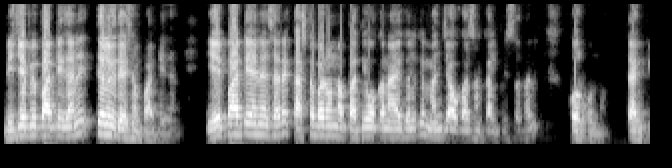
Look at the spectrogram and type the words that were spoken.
బీజేపీ పార్టీ కానీ తెలుగుదేశం పార్టీ కానీ ఏ పార్టీ అయినా సరే కష్టపడి ఉన్న ప్రతి ఒక్క నాయకులకి మంచి అవకాశం కల్పిస్తుందని కోరుకుందాం. థ్యాంక్ యూ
